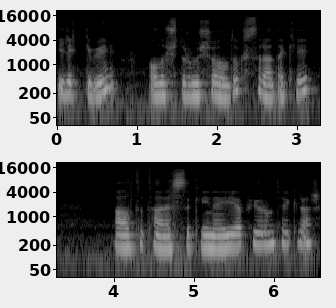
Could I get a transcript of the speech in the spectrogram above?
ilik gibi oluşturmuş olduk. Sıradaki 6 tane sık iğneyi yapıyorum tekrar.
